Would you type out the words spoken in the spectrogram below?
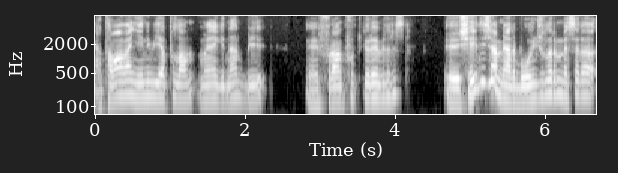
Yani tamamen yeni bir yapılanmaya giden bir e, Frankfurt görebiliriz. E, şey diyeceğim yani bu oyuncuların mesela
